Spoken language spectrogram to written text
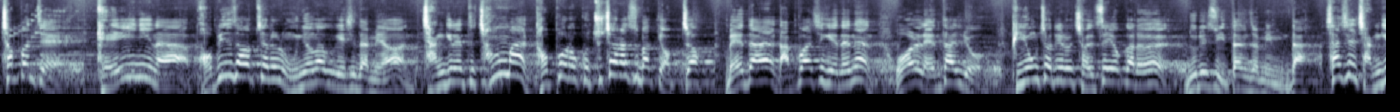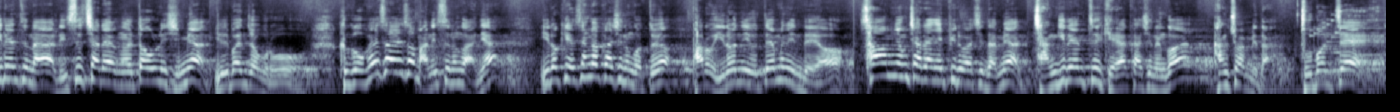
첫 번째, 개인이나 법인 사업체를 운영하고 계시다면 장기 렌트 정말 덮어놓고 추천할 수밖에 없죠. 매달 납부하시게 되는 월 렌탈료, 비용 처리로 절세 효과를 누릴 수 있다는 점입니다. 사실 장기 렌트나 리스 차량을 떠올리시면 일반적으로 그거 회사에서 많이 쓰는 거 아니야? 이렇게 생각하시는 것도요. 바로 이런 이유 때문인데요. 사업용 차량이 필요하시다면 장기 렌트 계약하시는 걸 강추합니다. 두 번째,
